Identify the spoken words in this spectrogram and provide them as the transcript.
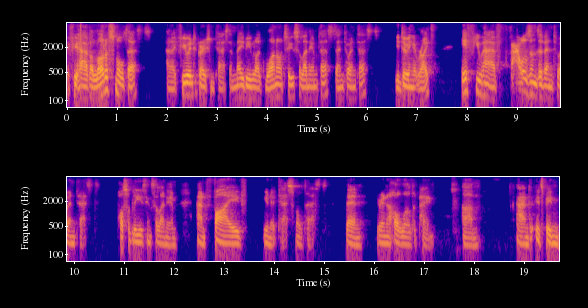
If you have a lot of small tests and a few integration tests and maybe like one or two Selenium tests, end-to-end tests, you're doing it right if you have thousands of end-to-end tests, possibly using Selenium, and five unit tests, small tests, then you're in a whole world of pain. Um, and it's been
